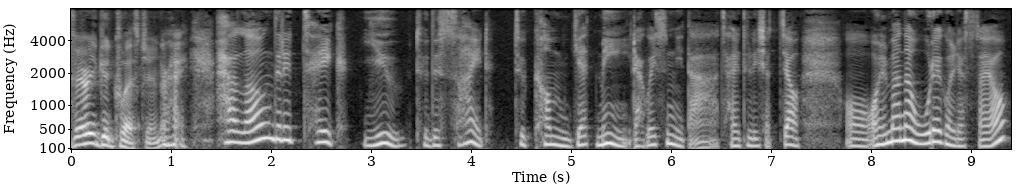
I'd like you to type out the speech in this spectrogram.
Very good question. Right. How long did it take you to decide to come get me? 라고 했습니다. 잘 들리셨죠? 어, 얼마나 오래 걸렸어요?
